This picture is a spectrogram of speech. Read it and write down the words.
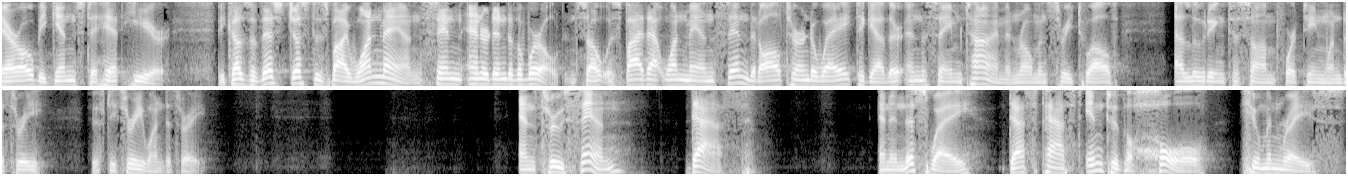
arrow begins to hit here. Because of this, just as by one man sin entered into the world, and so it was by that one man's sin that all turned away together in the same time in Romans 3:12 alluding to Psalm 14, 1 to 3, 53, 1 to 3. And through sin, death. And in this way, death passed into the whole human race,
